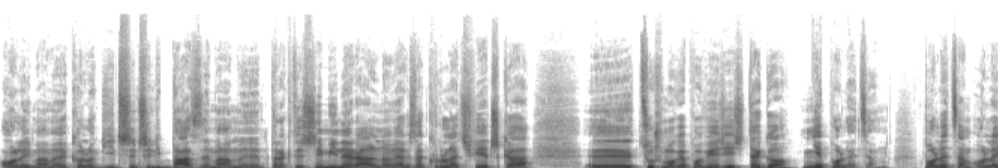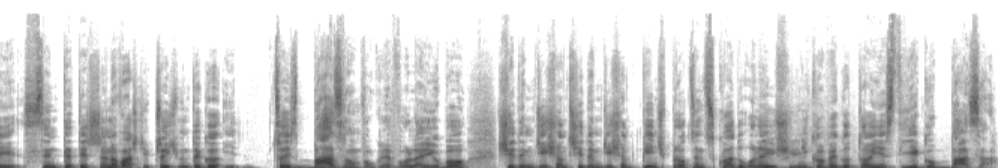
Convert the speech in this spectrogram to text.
olej mamy ekologiczny, czyli bazę mamy praktycznie mineralną, jak za króla ćwieczka. Yy, cóż mogę powiedzieć? Tego nie polecam. Polecam oleje syntetyczne. No właśnie, przejdźmy do tego, co jest bazą w ogóle w oleju, bo 70-75% składu oleju silnikowego to jest jego baza.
